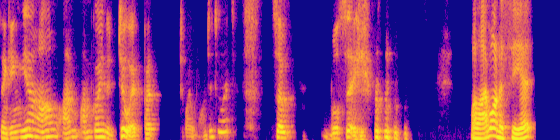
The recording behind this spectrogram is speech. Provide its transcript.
thinking, yeah, i I'm I'm going to do it, but do I want to do it? So we'll see. well, I want to see it.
